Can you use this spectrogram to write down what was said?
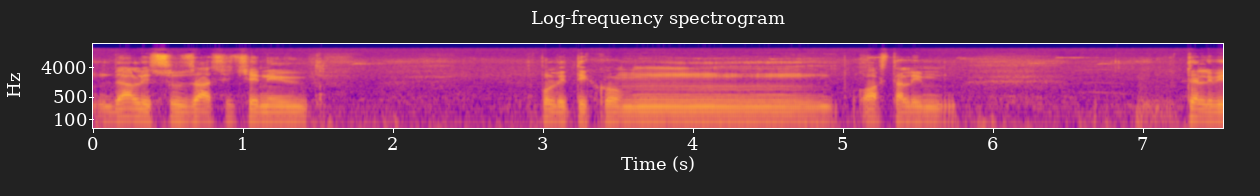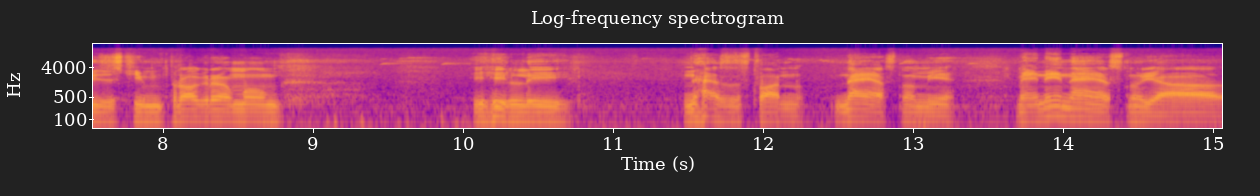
da li su zasićeni politikom, ostalim televizijskim programom ili ne znam stvarno, nejasno mi je. Meni je nejasno, ja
